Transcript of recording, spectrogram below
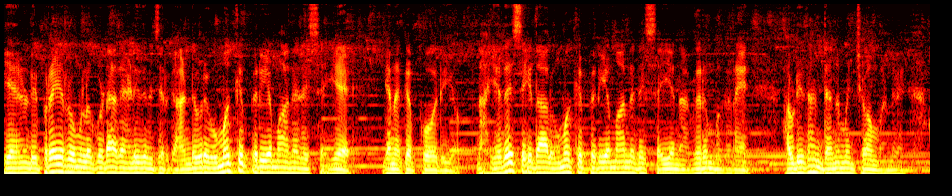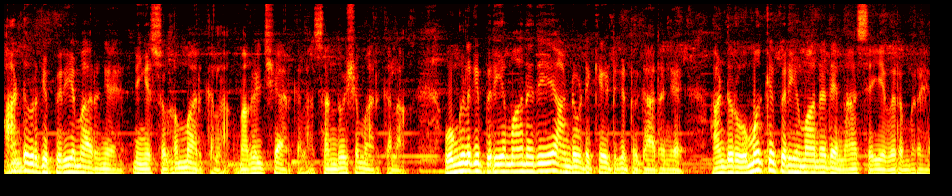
என்னுடைய ப்ரேயர் ரூமில் கூட அதை எழுதி வச்சுருக்கேன். ஆண்டவரே உமக்கு பிரியமானதை செய்ய எனக்கு போதியும். நான் எதை செய்தாலும் உமக்கு பிரியமானதை செய்ய நான் விரும்புகிறேன். அப்படி தான் தினமும் ஜோம் பண்ணுவேன். ஆண்டவருக்கு பிரியமாக இருங்க. நீங்கள் சுகமாக இருக்கலாம் மகிழ்ச்சியாக இருக்கலாம் சந்தோஷமாக இருக்கலாம். உங்களுக்கு பிரியமானதையே ஆண்டவர்கிட்ட கேட்டுக்கிட்டு இருக்காருங்க ஆண்டவர் உமக்கு பிரியமானதை நான் செய்ய விரும்புகிறேன்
